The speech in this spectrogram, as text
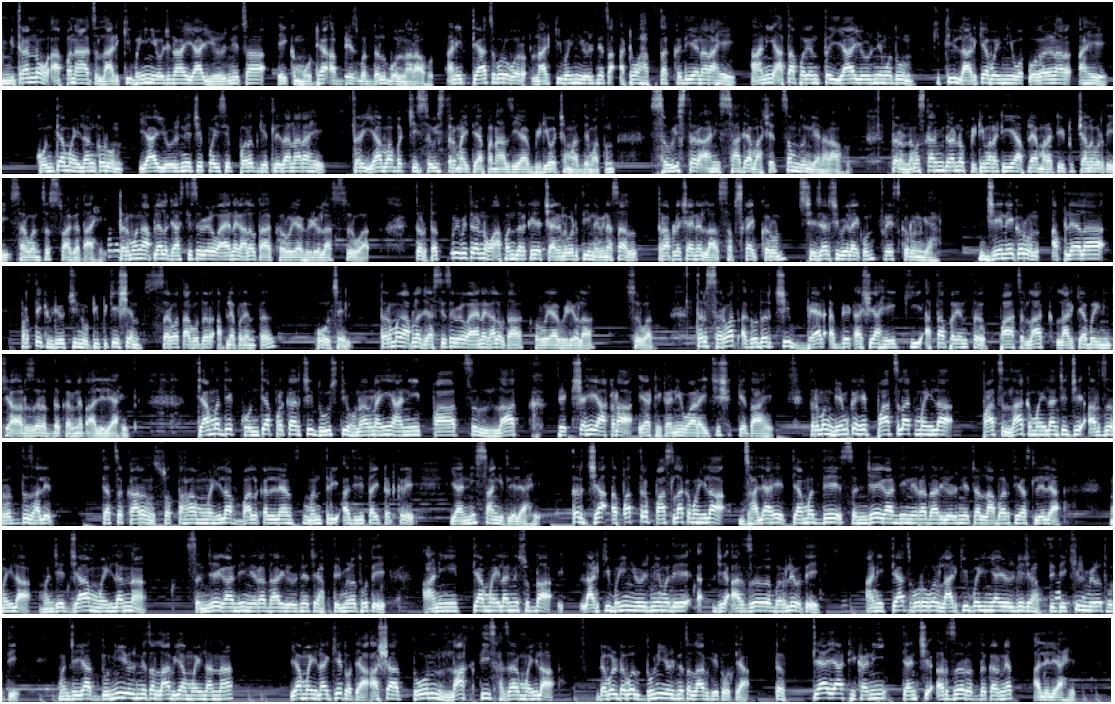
मित्रांनो आपण आज लाडकी बहीण योजना या योजनेचा एक मोठ्या अपडेट्सबद्दल बोलणार आहोत. आणि त्याचबरोबर लाडकी बहीण योजनेचा आठवा हप्ता कधी येणार आहे? आणि आतापर्यंत या योजनेमधून किती लाडक्या बहिणी व- वगळणार आहे? कोणत्या महिलांकडून या योजनेचे पैसे परत घेतले जाणार आहे? तर याबाबतची सविस्तर माहिती आपण आज या व्हिडिओच्या माध्यमातून सविस्तर आणि साध्या भाषेत समजून घेणार आहोत. तर नमस्कार मित्रांनो पी टी मराठी या आपल्या मराठी युट्यूब चॅनलवरती सर्वांचं स्वागत आहे. तर मग आपल्याला जास्तीचा वेळ वाया न घालवता करू या व्हिडिओला सुरुवात. तर तत्पूर्वी मित्रांनो आपण जर का या चॅनलवरती नवीन असाल तर आपल्या चॅनलला सबस्क्राईब करून शेजारची बेल ऐकून प्रेस करून घ्या. जेणेकरून आपल्याला प्रत्येक व्हिडिओची नोटिफिकेशन सर्वात अगोदर आपल्यापर्यंत पोहोचेल. तर मग आपला जास्तीचा वेळ वाया न घालवता करू या व्हिडिओला सुरुवात. तर सर्वात अगोदरची बॅड अपडेट अशी आहे की आतापर्यंत पाच लाख लाडक्या बहिणीचे अर्ज रद्द करण्यात आलेले आहेत. त्यामध्ये कोणत्या प्रकारची दुरुस्ती होणार नाही आणि पाच लाख पेक्षाही आकडा या ठिकाणी वाढायची शक्यता आहे. तर मग नेमकं हे पाच लाख महिला पाच लाख महिलांचे जे अर्ज रद्द झालेत त्याचं कारण स्वतः महिला बालकल्याण मंत्री अदितीताई तटकरे यांनी सांगितलेले आहे. तर ज्या अपात्र पाच लाख महिला झाल्या आहेत त्यामध्ये संजय गांधी निराधार योजनेच्या लाभार्थी असलेल्या महिला म्हणजे ज्या महिलांना संजय गांधी निराधार योजनेचे हप्ते मिळत होते आणि त्या महिलांनी सुद्धा लाडकी बहीण योजनेमध्ये जे अर्ज भरले होते आणि त्याचबरोबर लाडकी बहीण या योजनेचे हप्ते देखील मिळत होते. म्हणजे या दोन्ही योजनेचा लाभ या महिलांना या महिला घेत होत्या. अशा दोन लाख तीस हजार महिला डबल डबल दोन्ही योजनेचा लाभ घेत होत्या. तर त्या या ठिकाणी त्यांचे अर्ज रद्द करण्यात आलेले आहेत.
